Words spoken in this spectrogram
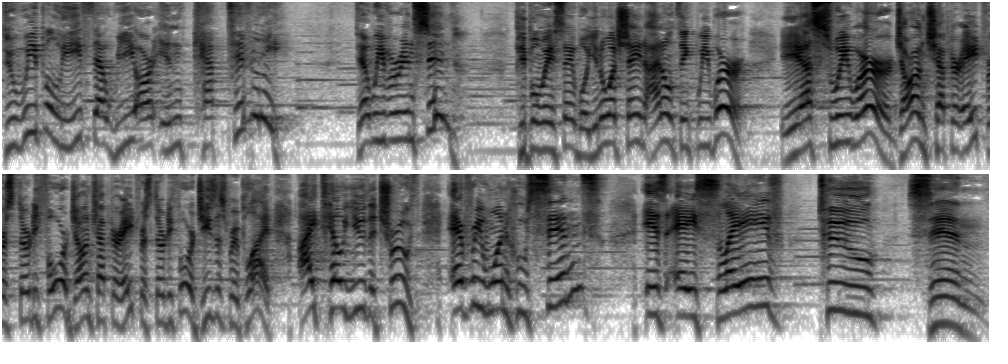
Do we believe that we are in captivity? That we were in sin? People may say, well, you know what, Shane? I don't think we were. Yes, we were. John chapter 8, verse 34. John chapter 8, verse 34. Jesus replied, I tell you the truth. Everyone who sins is a slave to sin.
